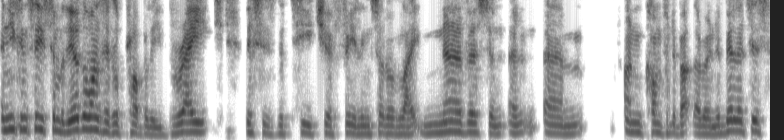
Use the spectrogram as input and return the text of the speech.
And you can see some of the other ones, it'll probably break. This is the teacher feeling sort of like nervous and, and um, unconfident about their own abilities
